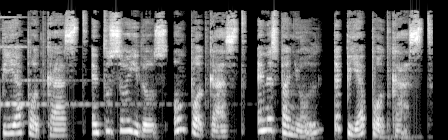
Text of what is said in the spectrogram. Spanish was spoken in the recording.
Pia Podcast, en tus oídos, un podcast en español de Pia Podcast.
